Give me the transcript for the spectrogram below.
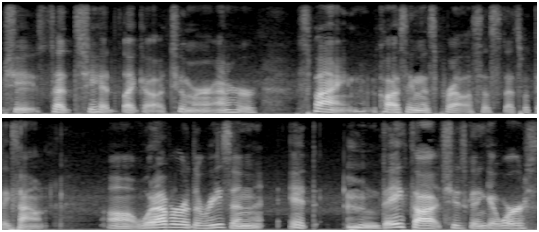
she said she had like a tumor on her spine causing this paralysis. That's what they found. Uh, whatever the reason, it they thought she was going to get worse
